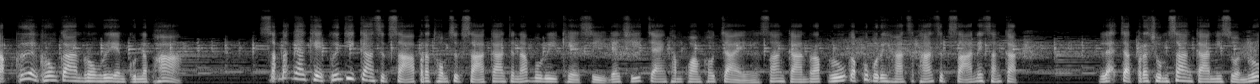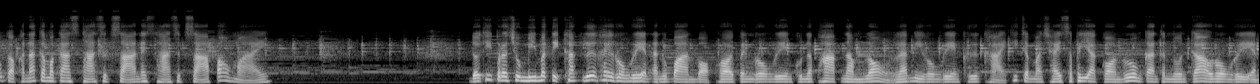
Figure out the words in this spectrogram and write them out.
ขับเคลื่อนโครงการโรงเรียนคุณภาพสำนักงานเขตพื้นที่การศึกษาประถมศึกษาการจนบุรีเขต 4 ได้ชี้แจงทำความเข้าใจ สร้างการรับรู้กับผู้บริหารสถานศึกษาในสังกัด และจัดประชุมสร้างการมีส่วนร่วมกับคณะกรรมการสถานศึกษาในสถานศึกษาเป้าหมาย โดยที่ประชุมมีมติคัดเลือกให้โรงเรียนอนุบาลบ่อพลอยเป็นโรงเรียนคุณภาพนำร่อง และมีโรงเรียนเครือข่ายที่จะมาใช้ทรัพยากรร่วมกันจำนวน 9 โรงเรียน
